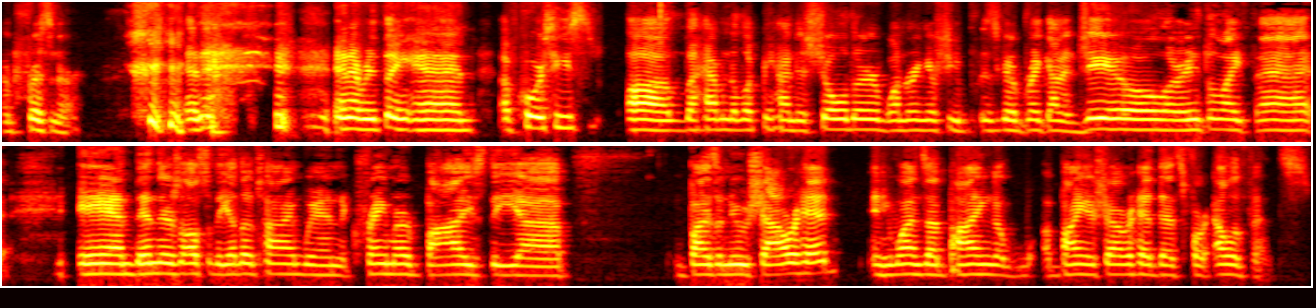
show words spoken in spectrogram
a prisoner, and and everything. And of course, he's uh having to look behind his shoulder, wondering if she is going to break out of jail or anything like that. And then there's also the other time when Kramer buys the uh buys a new shower head, and he winds up buying a buying a shower head that's for elephants,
